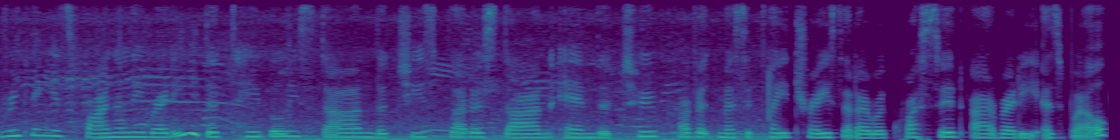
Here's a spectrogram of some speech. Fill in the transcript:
Everything is finally ready. The table is done, the cheese platter is done, and the two private messy play trays that I requested are ready as well.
